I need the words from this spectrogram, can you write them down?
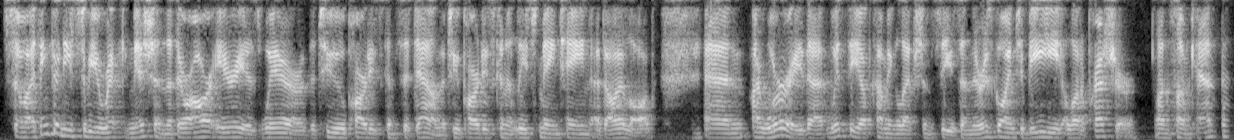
So I think there needs to be a recognition that there are areas where the two parties can sit down, the two parties can at least maintain a dialogue. And I worry that with the upcoming election season, there is going to be a lot of pressure on some candidates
